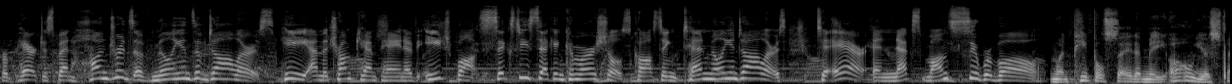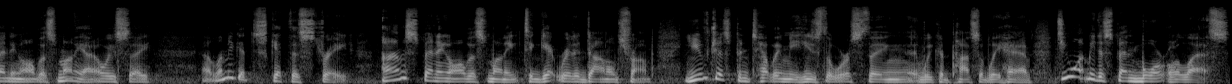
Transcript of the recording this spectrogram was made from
prepared to spend hundreds of millions of dollars. He and the Trump campaign have each bought 60 second commercials costing $10 million to air in next month's Super Bowl. When people say to me, oh, you're spending all this money, I always say, uh, let me get, get this straight. I'm spending all this money to get rid of Donald Trump. You've just been telling me he's the worst thing we could possibly have. Do you want me to spend more or less?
